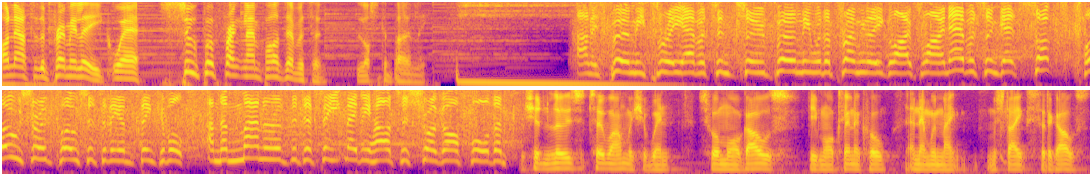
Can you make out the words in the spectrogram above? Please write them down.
On now to the Premier League, where Super Frank Lampard's Everton lost to Burnley. And it's Burnley 3, Everton 2. Burnley with a Premier League lifeline. Everton gets sucked closer and closer to the unthinkable, and the manner of the defeat may be hard to shrug off for them. We shouldn't lose 2 1, we should win. Score more goals, be more clinical, and then we make mistakes for the goals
